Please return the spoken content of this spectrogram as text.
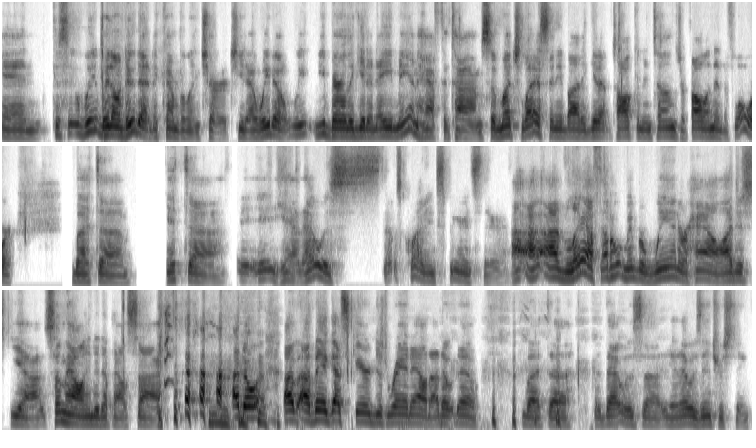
And because we, we don't do that in the Cumberland church, you know, we don't, we, you barely get an amen half the time. So much less anybody get up talking in tongues or falling in the floor. But, um, it, uh, it, yeah, that was that was quite an experience there. I, I, have left. I don't remember when or how. I just yeah somehow ended up outside. I don't. I, I may have got scared, just ran out. I don't know, but uh, but that was uh, yeah that was interesting.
